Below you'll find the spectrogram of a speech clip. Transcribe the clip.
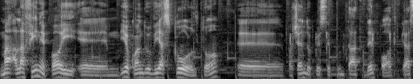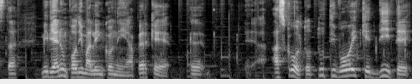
ma alla fine poi eh, io quando vi ascolto eh, facendo queste puntate del podcast mi viene un po' di malinconia perché eh, ascolto tutti voi che dite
